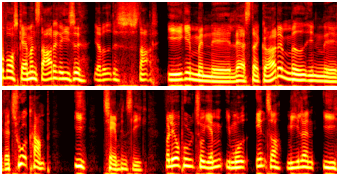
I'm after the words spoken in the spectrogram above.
Åh, hvor skal man starte, Riese? Jeg ved det snart ikke, men øh, lad os da gøre det med en øh, returkamp i Champions League. For Liverpool tog hjem imod Inter Milan i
